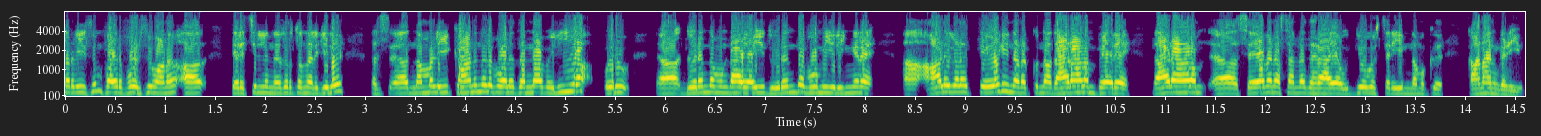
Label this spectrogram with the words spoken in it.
സർവീസും ഫയർഫോഴ്സുമാണ് ആ തെരച്ചിലിന് നേതൃത്വം നൽകിയത്. നമ്മൾ ഈ കാണുന്നത് പോലെ തന്നെ വലിയ ഒരു ദുരന്തമുണ്ടായ ഈ ദുരന്ത ഭൂമിയിൽ ഇങ്ങനെ ആളുകളെ തേടി നടക്കുന്ന ധാരാളം പേരെ ധാരാളം സേവന സന്നദ്ധരായ ഉദ്യോഗസ്ഥരെയും നമുക്ക് കാണാൻ കഴിയും.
